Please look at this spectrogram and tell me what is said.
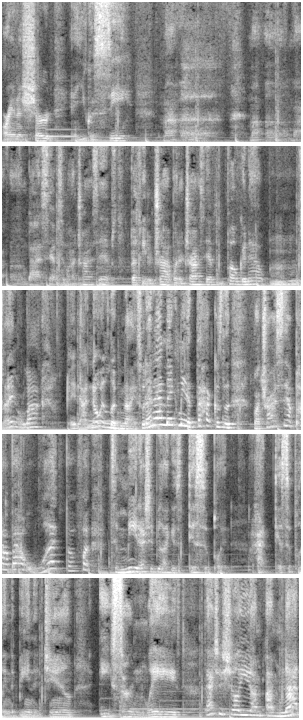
are in a shirt and you can see my uh biceps and my triceps, especially the trap and the triceps poking out. Mm-hmm. I ain't gonna lie. And I know it looked nice. So that, that make me a thought because my tricep pop out. What the fuck? To me, that should be like it's discipline. I got discipline to be in the gym, eat certain ways. That should show you I'm, I'm not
